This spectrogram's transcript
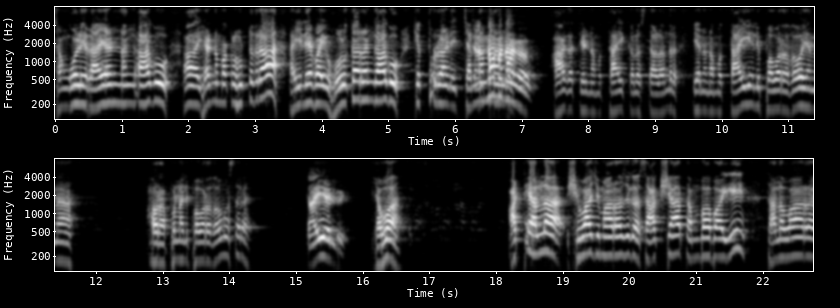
ಸಂಗೊಳ್ಳಿ ರಾಯಣ್ಣಂಗಾಗು ಆ ಹೆಣ್ಣು ಮಕ್ಕಳು ಹುಟ್ಟಿದ್ರ ಐಲೇಬಾಯಿ ಹೋಳ್ಕರಂಗಾಗು ಕಿತ್ತೂರು ರಾಣಿ ಚೆನ್ನಮ್ಮನ ಆಗತ್ತೇಳಿ ನಮ್ಮ ತಾಯಿ ಕಲಿಸ್ತಾಳಂದ್ರೆ ಏನ ನಮ್ಮ ತಾಯಿಯಲ್ಲಿ ಪವರ್ ಅದೋ ಏನ? ಅವ್ರ ಅಪ್ಪನಲ್ಲಿ ಪವರ್ ಅದೋ ಮಾಸ್ತರ? ತಾಯಿ ಅಲ್ರಿ ಯವ್ವ ಅಟ್ಟೆ ಅಲ್ಲ ಶಿವಾಜಿ ಮಹಾರಾಜಗ ಸಾಕ್ಷಾತ್ ಅಂಬಾಬಾಯಿ ತಲವಾರ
